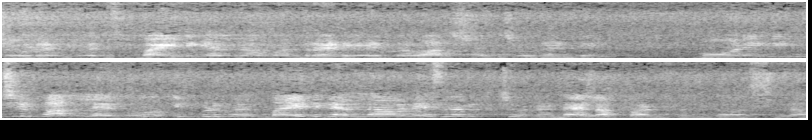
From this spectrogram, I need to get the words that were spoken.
చూడండి బయటికి వెళ్దామని రెడీ అయితే వర్షం చూడండి. మార్నింగ్ నుంచి పడలేదు ఇప్పుడు మేము బయటికి వెళ్దాం అనేసరికి చూడండి ఎలా పడుతుందో అసలు.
